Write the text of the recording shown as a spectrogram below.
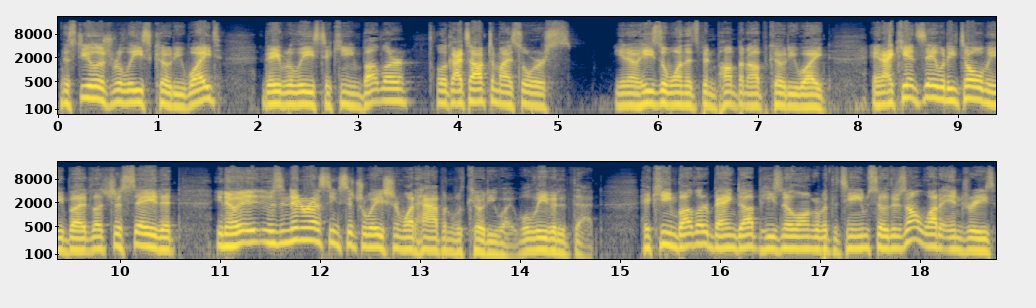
The Steelers released Cody White. They released Hakeem Butler. Look, I talked to my source you know, he's the one that's been pumping up Cody White. And I can't say what he told me, but let's just say that, you know, it, was an interesting situation what happened with Cody White. We'll leave it at that. Hakeem Butler banged up. He's no longer with the team. So there's not a lot of injuries.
